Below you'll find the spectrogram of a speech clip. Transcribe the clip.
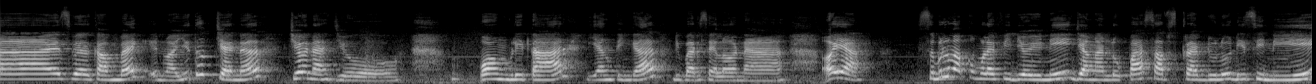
guys, welcome back in my YouTube channel Jonah Jo. Wong Blitar yang tinggal di Barcelona. Oh ya, sebelum aku mulai video ini jangan lupa subscribe dulu di sini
